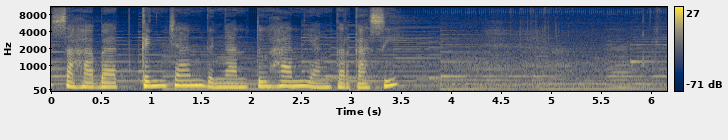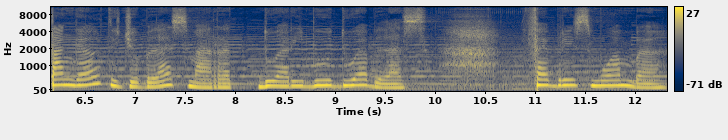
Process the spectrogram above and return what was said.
Sahabat kencan dengan Tuhan yang terkasih, tanggal 17 Maret 2012, Febris Muamba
